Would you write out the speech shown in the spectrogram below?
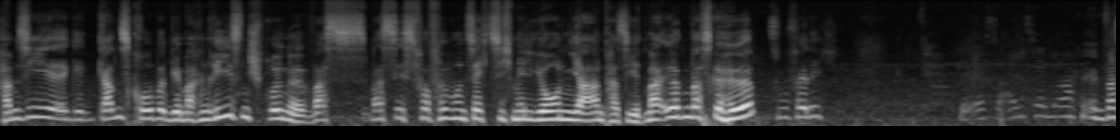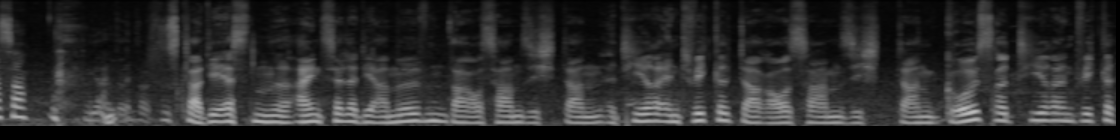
haben Sie äh, ganz grobe, wir machen Riesensprünge. Was, was ist vor 65 Millionen Jahren passiert? Mal irgendwas gehört, zufällig? Der erste Einzeller im Wasser. Ja, das ist klar. Die ersten äh, Einzeller, die Amöben, daraus haben sich dann äh, Tiere entwickelt, daraus haben sich dann größere Tiere entwickelt.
